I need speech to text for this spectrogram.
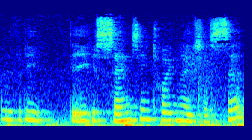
Det er fordi, det er ikke sansindtrykkene i sig selv.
